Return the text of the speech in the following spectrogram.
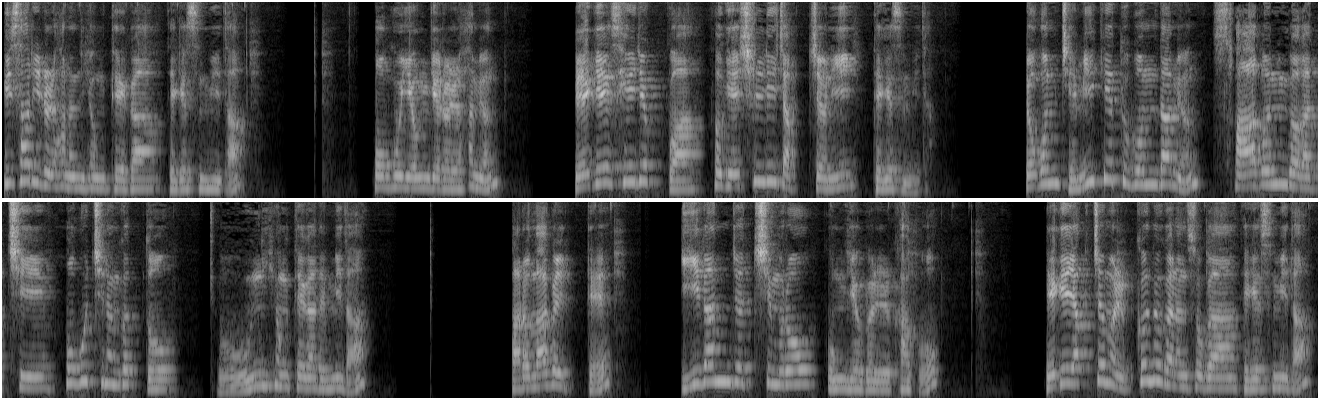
비사리를 하는 형태가 되겠습니다. 호구 연결을 하면 백의 세력과 흑의 실리작전이 되겠습니다. 조금 재미있게 두 본다면 4번과 같이 호구 치는 것도 좋은 형태가 됩니다. 바로 막을 때 2단 저침으로 공격을 가고 백의 약점을 끊어가는 수가 되겠습니다.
